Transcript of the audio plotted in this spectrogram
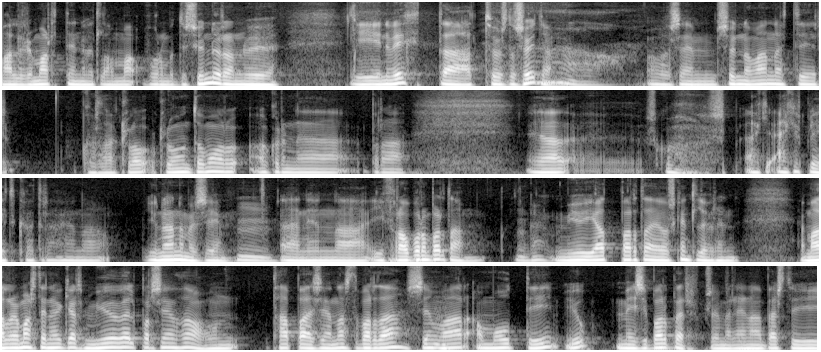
Mallory Martin fór á móti Sunnurannu í Invicta 2017 ah. og sem Sunna vann eftir hvort það kló, klóðum dómar ákvörðin eða bara eða sko, ekki, ekki splitt hérna unanimousi mm. en hérna í frábærum barða okay. mjög jætt barða og skemmtilegur en, en Mallory Martin hefur gert mjög vel bara síðan þá hún tapaði síðan næsta barða sem Mm. var á móti, jú, Macy Barber sem er eina af bestu í,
